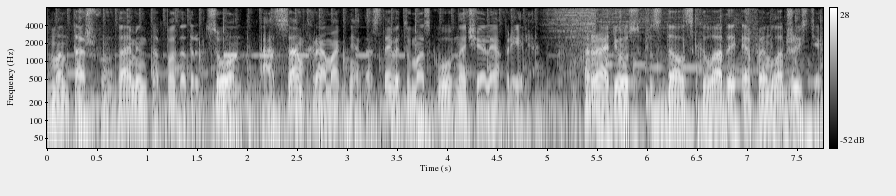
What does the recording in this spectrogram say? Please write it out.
монтаж фундамента под аттракцион, а сам «Храм огня» доставят в Москву в начале апреля. «Радиус» сдал склады FM Logistic.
